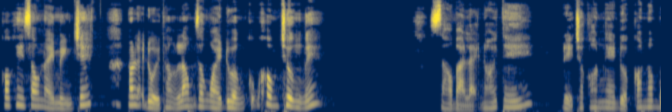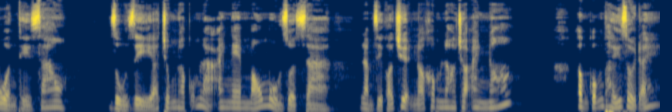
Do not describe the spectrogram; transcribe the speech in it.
Có khi sau này mình chết, Nó lại đuổi thằng Long ra ngoài đường cũng không chừng ấy. Sao bà lại nói thế? Để cho con nghe được con nó buồn thì sao? Dù gì á chúng nó cũng là anh em máu mủ ruột già. Làm gì có chuyện nó không lo cho anh nó. Ông cũng thấy rồi đấy.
